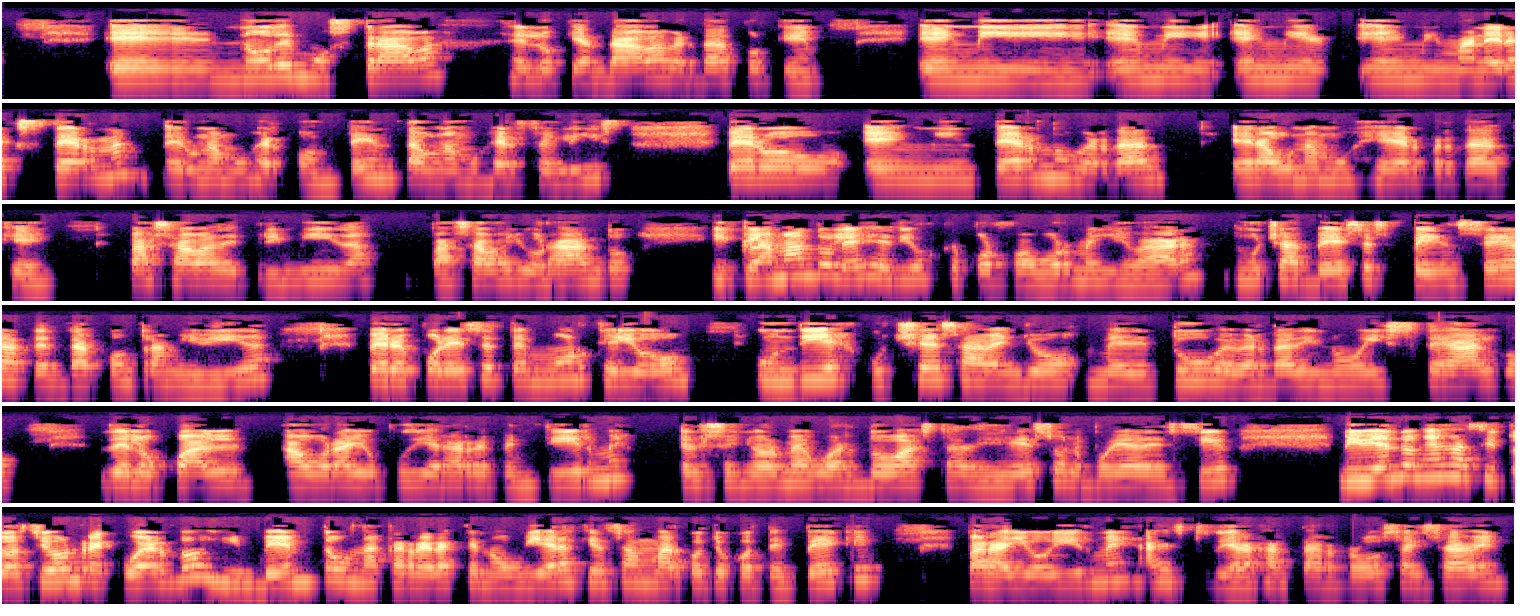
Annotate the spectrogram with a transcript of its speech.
Eh, no demostraba lo que andaba, ¿verdad? Porque en mi, en mi, en mi, en mi manera externa era una mujer contenta, una mujer feliz, pero en mi interno, ¿verdad? Era una mujer, ¿verdad? Que pasaba deprimida, pasaba llorando y clamándole a Dios que por favor me llevara. Muchas veces pensé atentar contra mi vida, pero por ese temor que yo un día escuché, saben, yo me detuve, ¿verdad? Y no hice algo de lo cual ahora yo pudiera arrepentirme. El Señor me guardó hasta de eso, les voy a decir. Viviendo en esa situación, recuerdo, invento una carrera que no hubiera aquí en San Marcos de Ocotepeque para yo irme a estudiar a Santa Rosa y saben,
